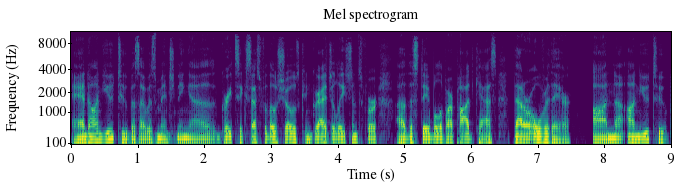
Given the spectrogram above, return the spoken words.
and on YouTube, as I was mentioning. Uh, great success for those shows. Congratulations for uh, the stable of our podcasts that are over there on uh, on YouTube.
